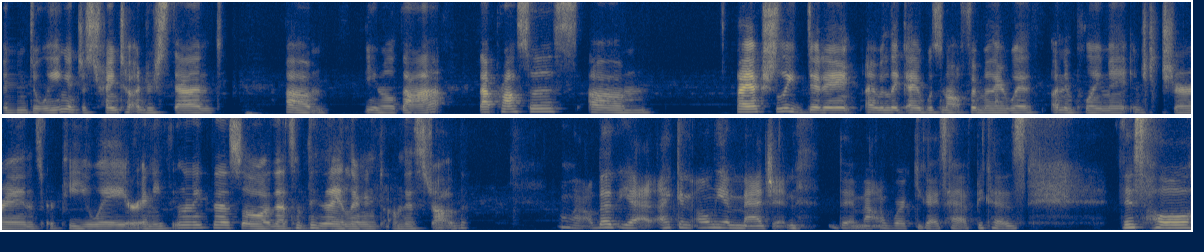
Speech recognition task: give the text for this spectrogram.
been doing and just trying to understand um you know that that process um i actually didn't i would like i was not familiar with unemployment insurance or pua or anything like that so that's something that i learned on this job wow but yeah i can only imagine the amount of work you guys have because this whole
